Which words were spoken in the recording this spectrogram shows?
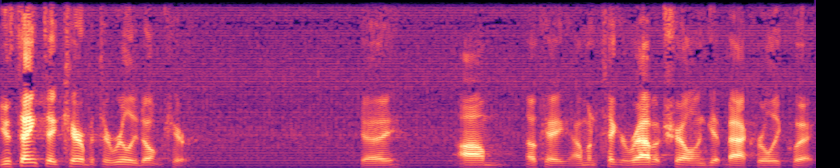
You think they care, but they really don't care. Okay? Um, okay, I'm going to take a rabbit trail and get back really quick.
